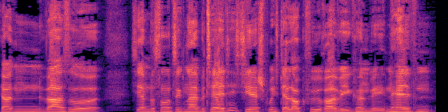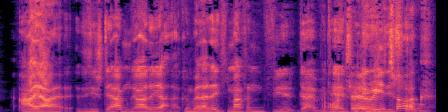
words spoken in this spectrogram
Ja, dann war so, sie haben das Notsignal betätigt, hier spricht der Lokführer, wie können wir ihnen helfen? Ah ja, sie sterben gerade, ja, da können wir leider nichts machen, wir, da wir die Retalk?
